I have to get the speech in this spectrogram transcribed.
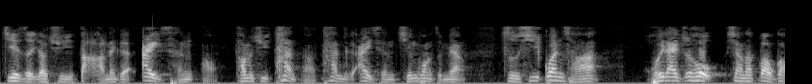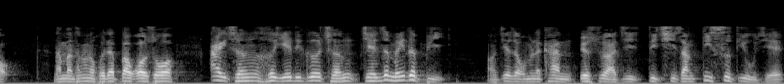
接着要去打那个爱城啊，他们去探啊探这个爱城情况怎么样，仔细观察，回来之后向他报告。那么他们回来报告说，爱城和耶利哥城简直没得比啊。接着我们来看约书亚记第七章第四、第五节。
